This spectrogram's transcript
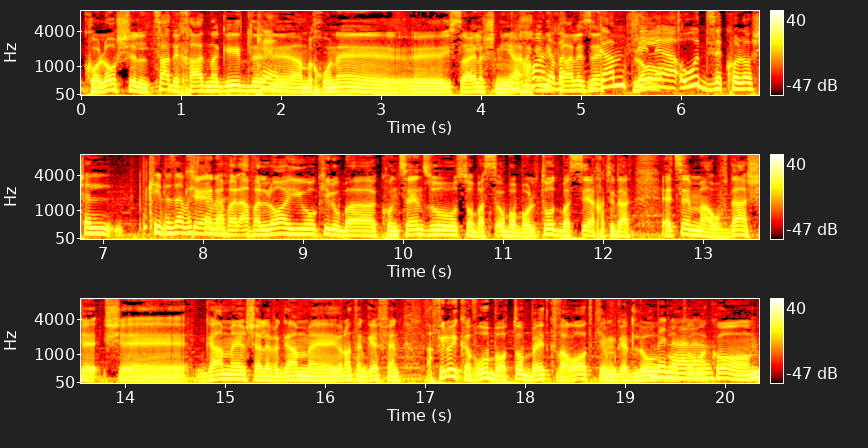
קולו של צד אחד, נגיד, כן. אה, המכונה אה, ישראל השנייה, נכון, נגיד נקרא אבל לזה. גם לא- צילי האוד זה קולו של, כאילו זה מה שאתה כן, אומר. אבל, אבל לא היו כאילו בקונצנזוס או, בס, או בבולטות בשיח, את יודעת, עצם העובדה ש, שגם מאיר שלו וגם אה, יונתן גפן אפילו ייקברו באותו בית קברות כי הם גדלו בנהלל. באותו מקום,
